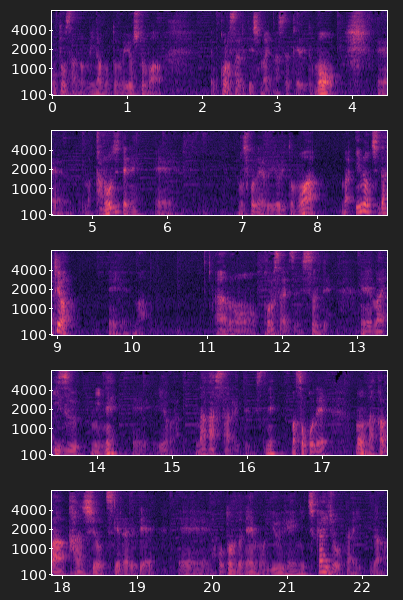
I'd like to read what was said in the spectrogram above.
お父さんの源義朝は殺されてしまいましたけれども、えーまあ、かろうじてね、えー息子である頼朝は、まあ、命だけは、えーまあ、あの殺されずに済んで、えーまあ、伊豆にね、えーいわば流されてですね、まあ、そこでもう半ば監視をつけられて、えーほとんどねもう幽閉に近い状態な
